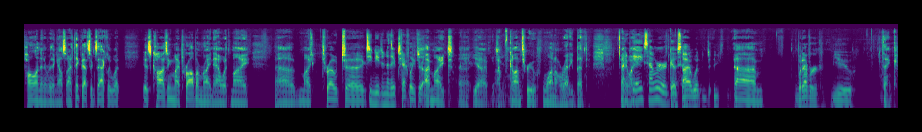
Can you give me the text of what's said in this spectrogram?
pollen and everything else, and I think that's exactly what is causing my problem right now with my uh, my throat. Uh, Do you need another tickly through? I might. Uh, yeah, I've, I've gone through one already, but anyway, IPA sour or gose sour? I would um, whatever you think.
